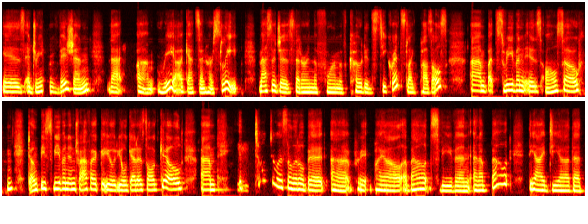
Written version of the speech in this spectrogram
is a dream vision that um, Rea gets in her sleep messages that are in the form of coded secrets like puzzles. Um, but Sweven is also, don't be Sweven in traffic, you'll, you'll get us all killed. Um, it, talk to us a little bit, uh, Payal, about Sweven and about the idea that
